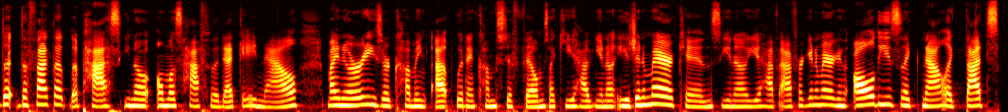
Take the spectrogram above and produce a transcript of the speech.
the the fact that the past, you know, almost half of the decade now, minorities are coming up when it comes to films. Like you have, you know, Asian Americans, you know, you have African Americans. All these like now, like that's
